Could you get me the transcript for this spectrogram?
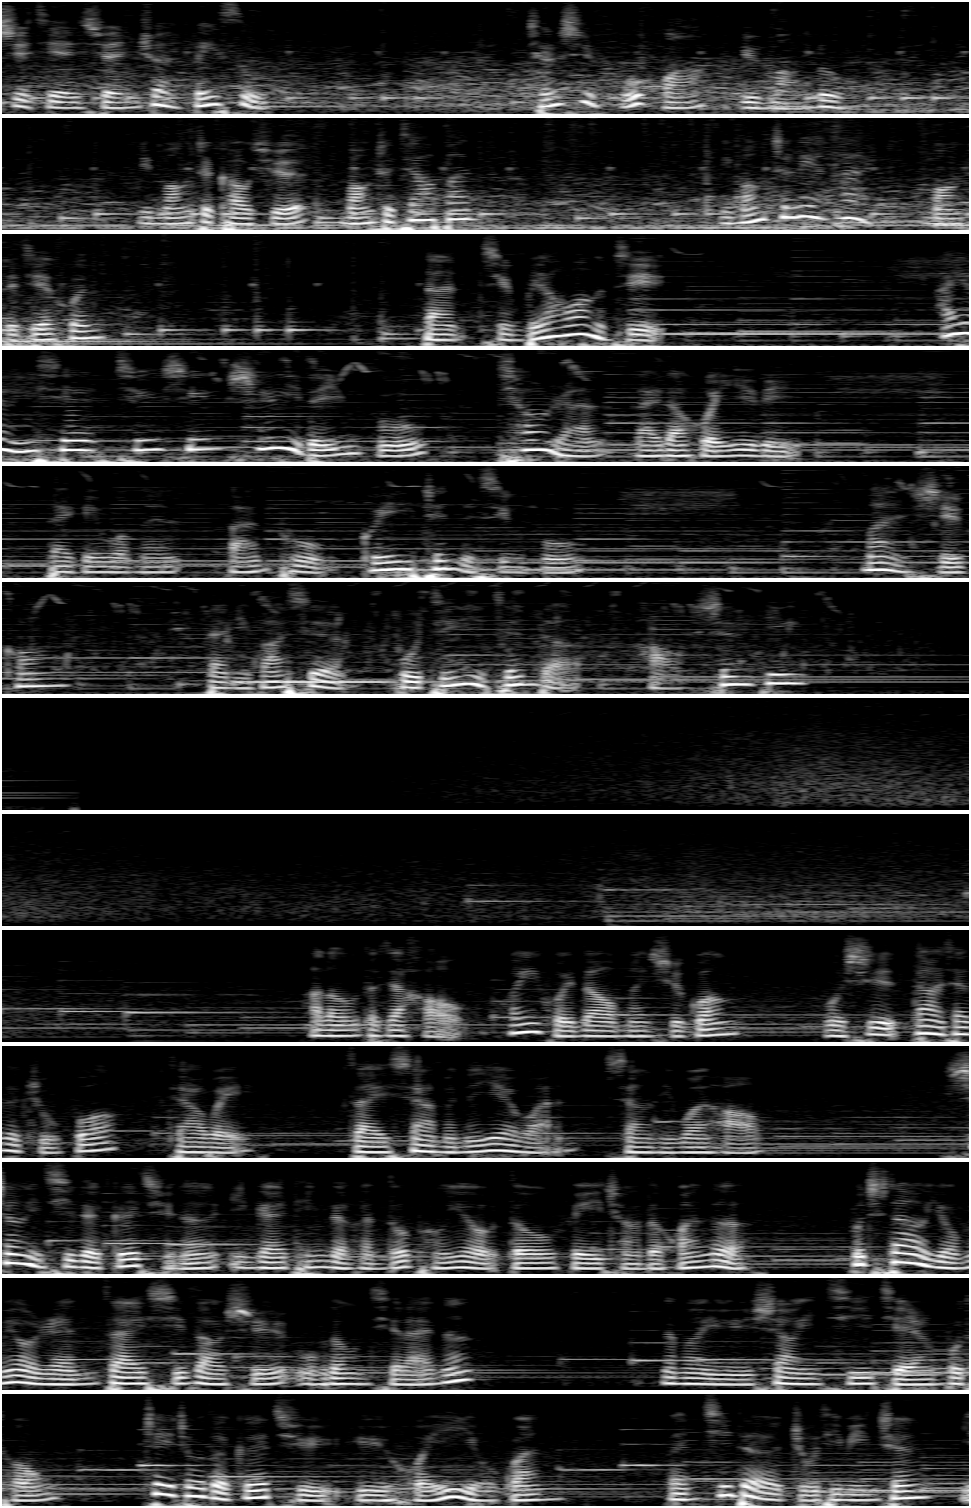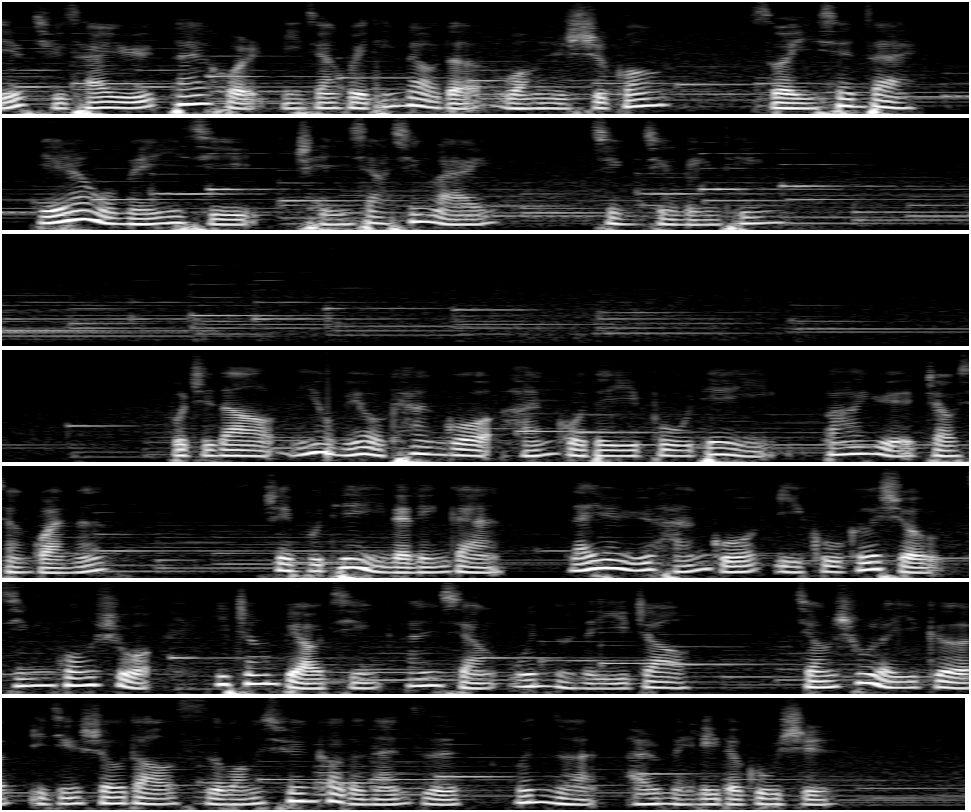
世界旋转飞速，城市浮华与忙碌。你忙着考学，忙着加班，你忙着恋爱，忙着结婚。但请不要忘记，还有一些清新诗意的音符，悄然来到回忆里，带给我们返璞归真的幸福。慢时光，带你发现不经意间的好声音。Hello，大家好，欢迎回到慢时光，我是大家的主播嘉伟，在厦门的夜晚向你问好。上一期的歌曲呢，应该听的很多朋友都非常的欢乐，不知道有没有人在洗澡时舞动起来呢？那么与上一期截然不同，这周的歌曲与回忆有关，本期的主题名称也取材于待会儿你将会听到的往日时光，所以现在。也让我们一起沉下心来，静静聆听。不知道你有没有看过韩国的一部电影《八月照相馆》呢？这部电影的灵感来源于韩国已故歌手金光硕一张表情安详温暖的遗照，讲述了一个已经收到死亡宣告的男子温暖而美丽的故事。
